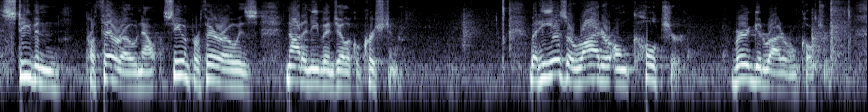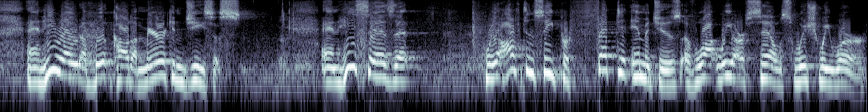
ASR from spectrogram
Stephen Prothero. Now, Stephen Prothero is not an evangelical Christian, but he is a writer on culture, very good writer on culture. And he wrote a book called American Jesus. And he says that we often see perfected images of what we ourselves wish we were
